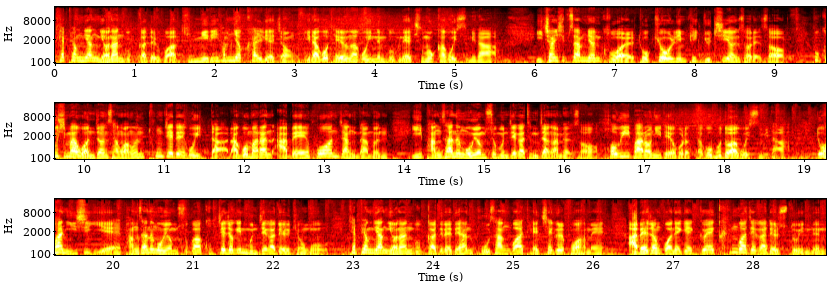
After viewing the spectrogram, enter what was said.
태평양 연안 국가들과 긴밀히 협력할 예정이라고 대응하고 있는 부분에 주목하고 있습니다. 2013년 9월 도쿄올림픽 유치연설에서 후쿠시마 원전 상황은 통제되고 있다 라고 말한 아베의 호언장담은 이 방사능 오염수 문제가 등장하면서 허위 발언이 되어버렸다고 보도하고 있습니다. 또한 이 시기에 방사능 오염수가 국제적인 문제가 될 경우 태평양 연안 국가들에 대한 보상과 대책을 포함해 아베 정권에게 꽤 큰 과제가 될 수도 있는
